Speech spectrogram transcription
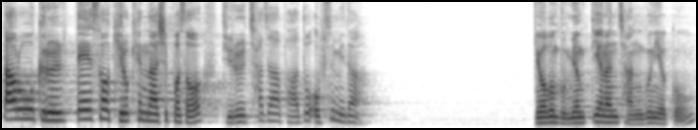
따로 그를 떼서 기록했나 싶어서 뒤를 찾아봐도 없습니다. 요압은 분명 뛰어난 장군이었고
